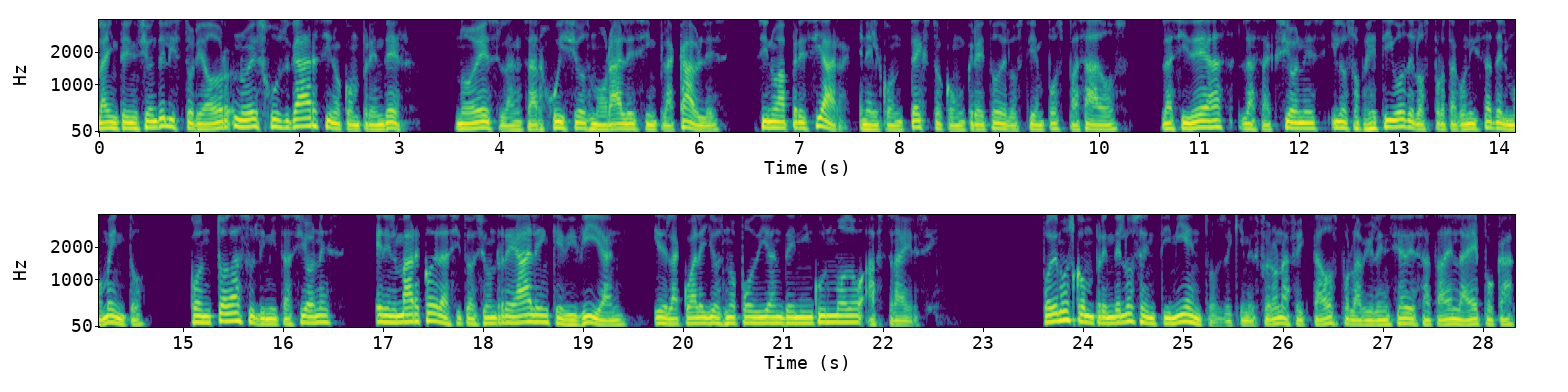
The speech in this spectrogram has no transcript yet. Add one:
La intención del historiador no es juzgar sino comprender, no es lanzar juicios morales implacables, sino apreciar en el contexto concreto de los tiempos pasados las ideas, las acciones y los objetivos de los protagonistas del momento, con todas sus limitaciones, en el marco de la situación real en que vivían y de la cual ellos no podían de ningún modo abstraerse. Podemos comprender los sentimientos de quienes fueron afectados por la violencia desatada en la época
